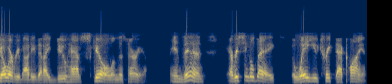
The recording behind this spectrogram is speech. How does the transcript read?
show everybody that I do have skill in this area. And then every single day, the way you treat that client,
